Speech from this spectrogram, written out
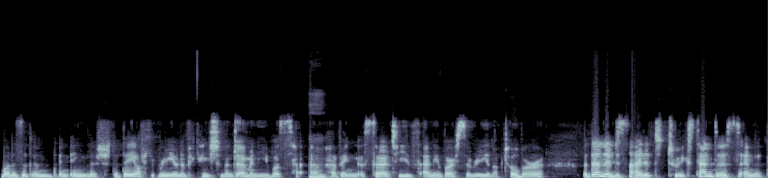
what is it in, in English? The day of reunification in Germany was um, mm. having a 30th anniversary in October. But then they decided to extend this, and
